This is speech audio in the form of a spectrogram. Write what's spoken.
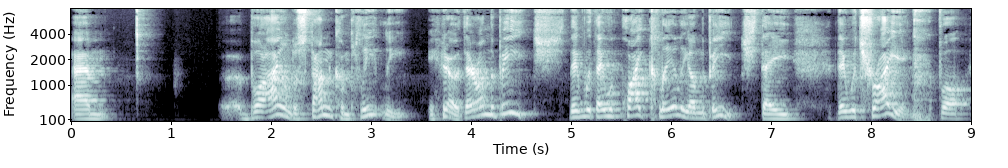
Um but i understand completely you know they're on the beach. They were they were quite clearly on the beach. They they were trying but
